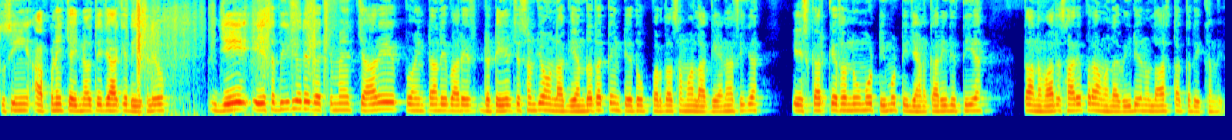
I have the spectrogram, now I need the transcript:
ਤੁਸੀਂ ਆਪਣੇ ਚੈਨਲ ਤੇ ਜਾ ਕੇ ਦੇਖ ਲਿਓ। ਜੇ ਇਸ ਵੀਡੀਓ ਦੇ ਵਿੱਚ ਮੈਂ ਚਾਰੇ ਪੁਆਇੰਟਾਂ ਦੇ ਬਾਰੇ ਡਿਟੇਲ 'ਚ ਸਮਝਾਉਣ ਲੱਗ ਜਾਂਦਾ ਤਾਂ ਘੰਟੇ ਤੋਂ ਉੱਪਰ ਦਾ ਸਮਾਂ ਲੱਗ ਜਾਣਾ ਸੀਗਾ। ਇਸ ਕਰਕੇ ਤੁਹਾਨੂੰ ਮੋਟੀ ਮੋਟੀ ਜਾਣਕਾਰੀ ਦਿੱਤੀ ਆ। ਧੰਨਵਾਦ ਸਾਰੇ ਭਰਾਵਾਂ ਦਾ ਵੀਡੀਓ ਨੂੰ ਲਾਸਟ ਤੱਕ ਦੇਖਣ ਲਈ।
